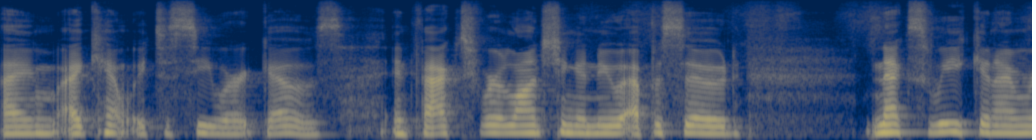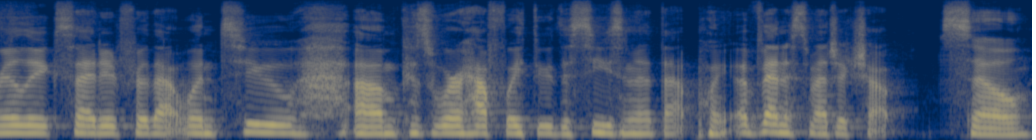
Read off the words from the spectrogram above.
I'm I can't wait to see where it goes. In fact, we're launching a new episode next week, and I'm really excited for that one too, because um, we're halfway through the season at that point. A Venice Magic Shop. So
